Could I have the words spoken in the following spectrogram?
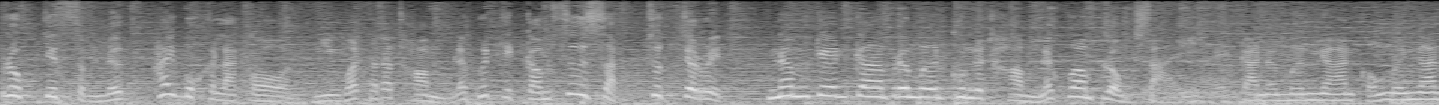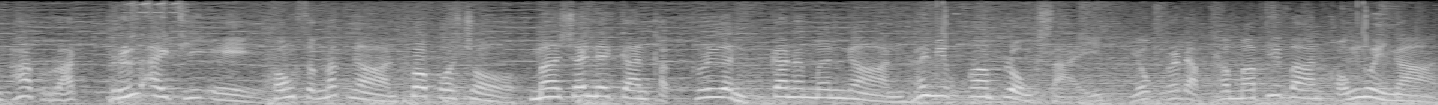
ปลุกจิตสำนึกให้บุคลากร มีวัฒนธรรม และพฤติกรรมซื่อสัตย์สุจริตนำเกณฑ์การประเมินคุณธรรม และความโปร่งใสในการดำเนินงานของหน่วยงานภาครัฐ หรือ ITA ของสำนักงานปปชมาใช้ในการขับเคลื่อนการดำเนินงานให้มีความโปร่งใส ยกระดับธรรมาภิบาลของหน่วยงาน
